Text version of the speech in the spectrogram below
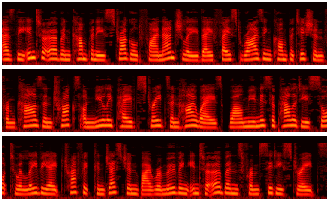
As the interurban companies struggled financially they faced rising competition from cars and trucks on newly paved streets and highways, while municipalities sought to alleviate traffic congestion by removing interurbans from city streets.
